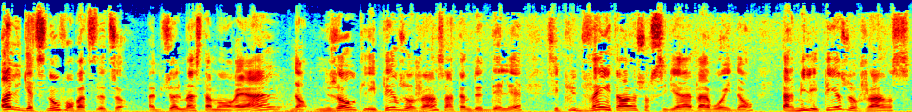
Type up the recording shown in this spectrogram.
Hall et Gatineau font partie de ça. Habituellement, c'est à Montréal. Non, nous autres, les pires urgences en termes de délai, c'est plus de 20 heures sur civière par donc. Parmi les pires urgences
